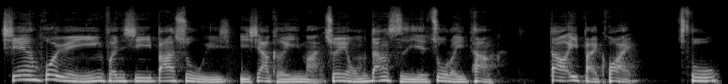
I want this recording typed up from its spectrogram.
先会员影音分析八十五以以下可以买，所以我们当时也做了一趟，到一百块出，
